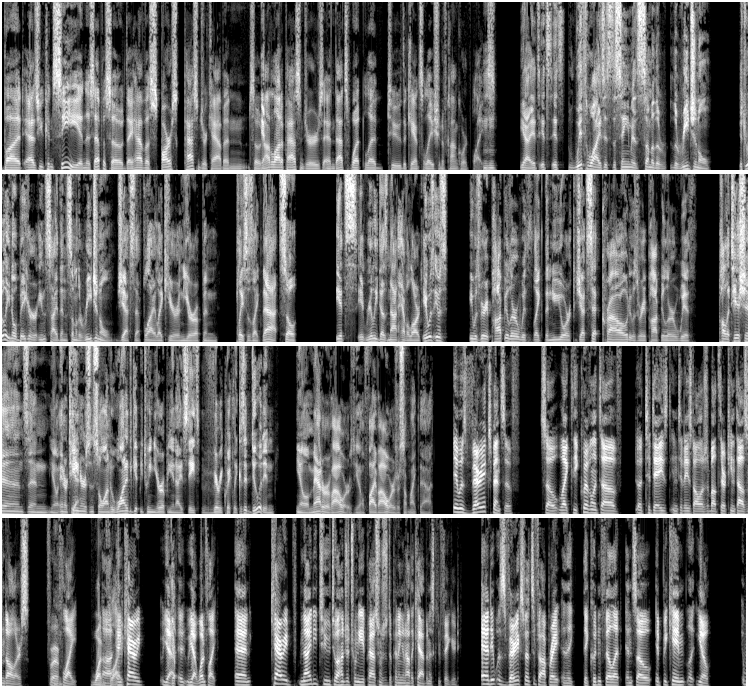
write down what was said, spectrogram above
but as you can see in this episode they have a sparse passenger cabin so not a lot of passengers and that's what led to the cancellation of concorde flights Mhm. yeah it's it's it's width wise it's the same as some of the the regional it's really no bigger inside than some of the regional jets that fly like here in europe and places like that so it's it really does not have a large it was it was it was very popular with like the new york jet set crowd it was very popular with politicians and you know entertainers and so on who wanted to get between europe and the united states very quickly because it'd do it in you know a matter of hours you know five hours or something like that it was very expensive. So, like the equivalent of uh, today's in today's dollars, about thirteen thousand dollars for a Mhm. flight, One uh, flight. and carried yeah, Yep. it- yeah, one flight, and carried ninety two to one hundred twenty eight passengers, depending on how the cabin is configured. And it was very expensive to operate, and they they couldn't fill it, and so it became like, you know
